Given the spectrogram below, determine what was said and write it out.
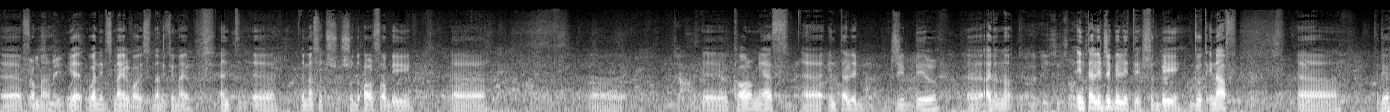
uh, from voice. yeah when it's male voice than female and uh, the message should also be uh, uh, uh, calm yes uh, intelligible uh, I don't know intelligibility should be good enough. Uh, could you?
